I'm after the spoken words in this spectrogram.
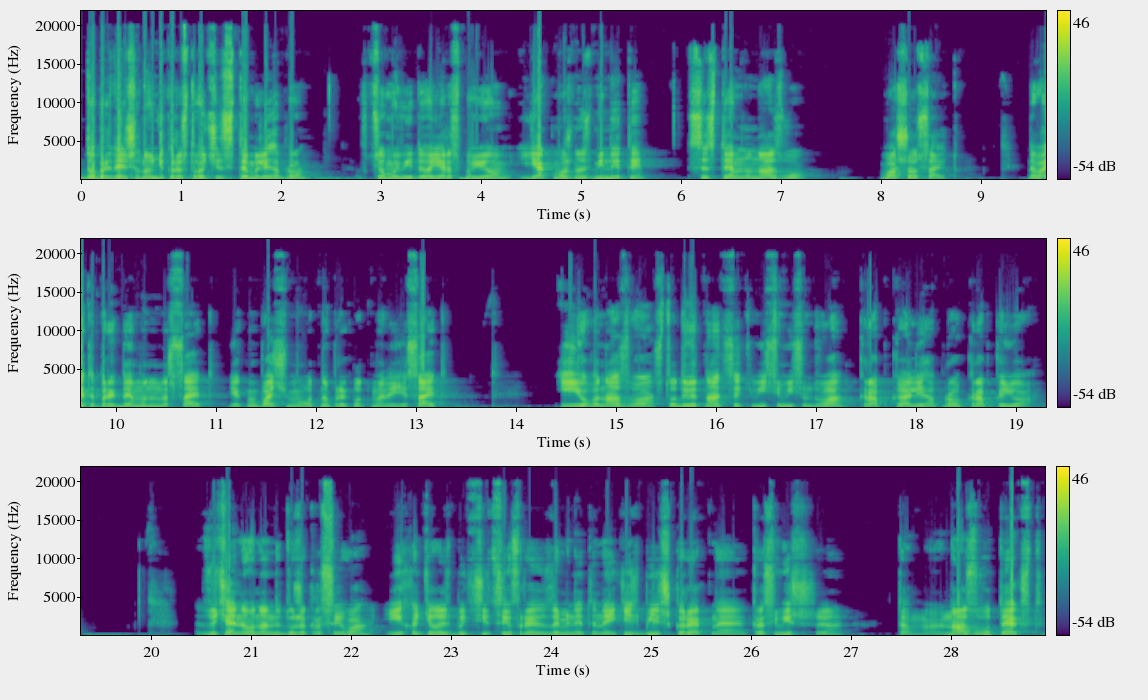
Добрий день, шановні користувачі системи Pro. В цьому відео я розповім вам, як можна змінити системну назву вашого сайту. Давайте перейдемо на наш сайт. Як ми бачимо, от, наприклад, у мене є сайт, і його назва 119.882.ligapro.ua. Звичайно, вона не дуже красива, і хотілося б ці цифри замінити на якесь більш коректне, красивіше там, назву, текст.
